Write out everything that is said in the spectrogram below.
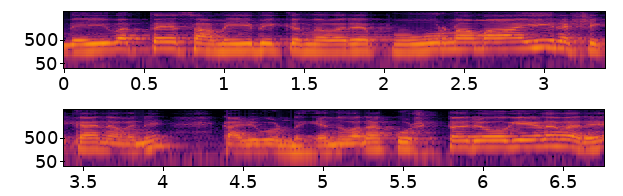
ദൈവത്തെ സമീപിക്കുന്നവരെ പൂർണമായി രക്ഷിക്കാൻ അവന് കഴിവുണ്ട്. എന്ന് പറഞ്ഞാൽ കുഷ്ഠരോഗികളെ വരെ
